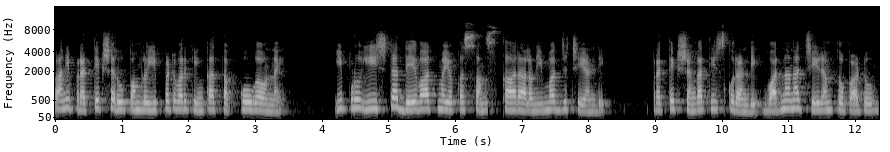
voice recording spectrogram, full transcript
కానీ ప్రత్యక్ష రూపంలో ఇప్పటి వరకు ఇంకా తక్కువగా ఉన్నాయి. ఇప్పుడు ఈ ఇష్ట దేవాత్మ యొక్క సంస్కారాలను ఇమర్జ్ చేయండి. ప్రత్యక్షంగా తీసుకురండి. వర్ణన చేయడంతో పాటు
